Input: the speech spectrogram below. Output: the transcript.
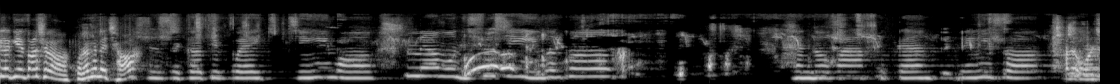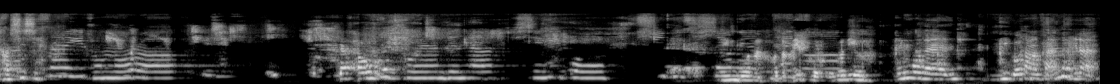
了给你找去了，过两天再敲。时时刻体会寂寞，描摹你熟悉轮廓。很多话不敢对你说，好的，我敲洗洗。在一种懦弱。要敲我。突然变得幸福。英国呢好大一块锅的，英国人一个当三个鸡蛋，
